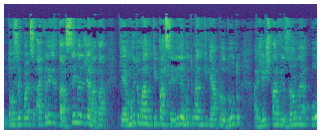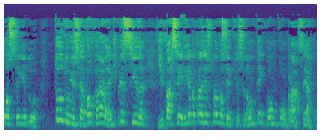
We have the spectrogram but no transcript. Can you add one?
Então você pode acreditar, sem medo de errar, tá? Que é muito mais do que parceria, muito mais do que ganhar produto. A gente está visando né, o seguidor. Tudo isso é bom, claro, a gente precisa de parceria para trazer isso para você, porque senão não tem como comprar, certo?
